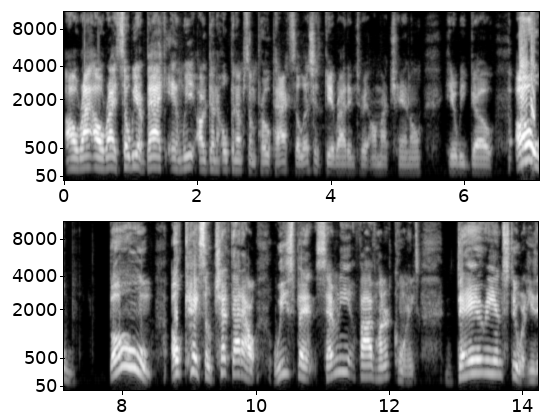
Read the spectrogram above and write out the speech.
All right, all right. So we are back, and we are gonna open up some pro packs. So let's just get right into it on my channel. Here we go. Oh, Boom! Okay, so check that out. We spent 7,500 coins. Darian Stewart, he's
